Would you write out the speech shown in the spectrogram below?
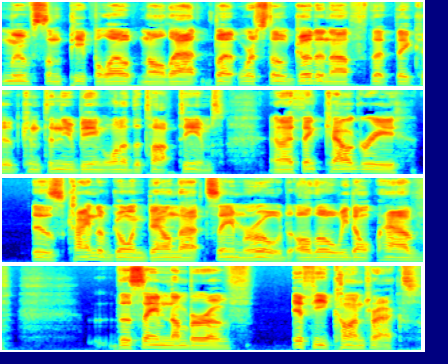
move some people out and all that, but were still good enough that they could continue being one of the top teams. And I think Calgary is kind of going down that same road, although we don't have the same number of iffy contracts.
